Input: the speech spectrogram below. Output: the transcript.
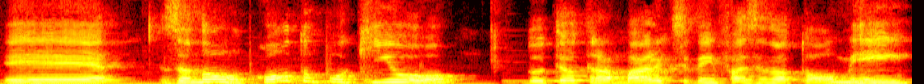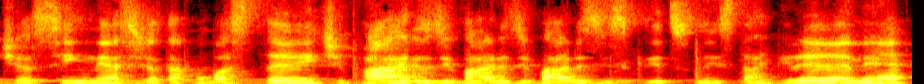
É, Zanon, conta um pouquinho do teu trabalho que você vem fazendo atualmente, assim, né? Você já está com bastante, vários e vários e vários inscritos no Instagram, né?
